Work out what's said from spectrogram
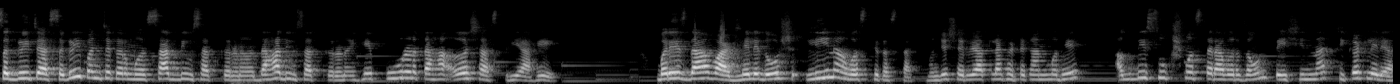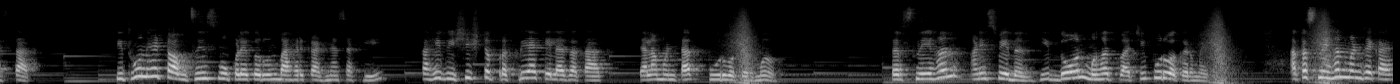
सगळीच्या सगळी पंचकर्म सात दिवसात करणं दहा दिवसात करणं हे पूर्णतः अशास्त्रीय आहे. बरेचदा वाढलेले दोष लीन अवस्थेत असतात. म्हणजे शरीरातल्या घटकांमध्ये अगदी सूक्ष्म स्तरावर जाऊन पेशींना चिकटलेले असतात. तिथून हे टॉक्झिन्स मोकळे करून बाहेर काढण्यासाठी काही विशिष्ट प्रक्रिया केल्या जातात. त्याला म्हणतात पूर्वकर्म. तर स्नेहन आणि स्वेदन ही दोन महत्वाची पूर्वकर्म आहेत. आता स्नेहन म्हणजे काय?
